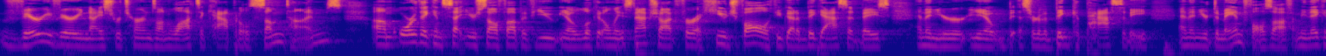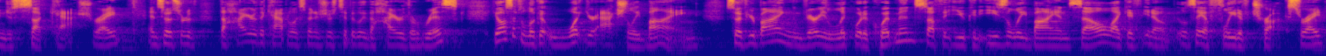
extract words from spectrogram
very, very nice returns on lots of capital sometimes, um, or they can set yourself up if you, you know, look at only a snapshot for a huge fall if you've got a big asset base and then you're, you know, sort of a big capacity and then your demand falls off. I mean, they can just suck cash, right? And so sort of the higher the capital expenditures, typically the higher the risk. You also have to look at what you're actually buying. So if you're buying very liquid equipment, stuff that you could easily buy and sell, like if, you know, let's say a fleet of trucks, right?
